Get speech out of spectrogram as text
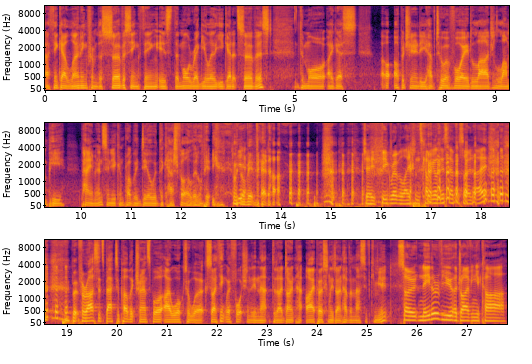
I think our learning from the servicing thing is the more regular you get it serviced, the more I guess opportunity you have to avoid large lumpy payments and you can probably deal with the cash flow a little bit a little Yeah. bit better Geez, big revelations coming on this episode, hey? Eh? but for us it's back to public transport i walk to work so i think we're fortunate in that that i don't ha- i personally don't have a massive commute So neither of you are driving your car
